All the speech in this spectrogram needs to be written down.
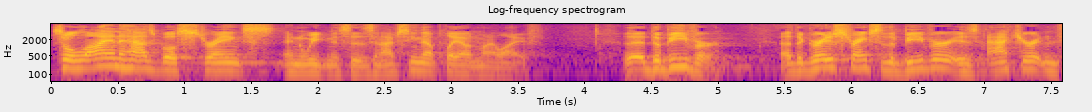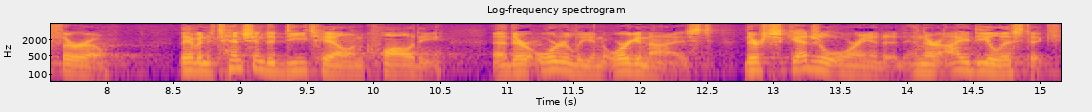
So a lion has both strengths and weaknesses, and I've seen that play out in my life. The, the beaver. Uh, the greatest strengths of the beaver is accurate and thorough. They have an attention to detail and quality. Uh, they're orderly and organized. They're schedule oriented and they're idealistic.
